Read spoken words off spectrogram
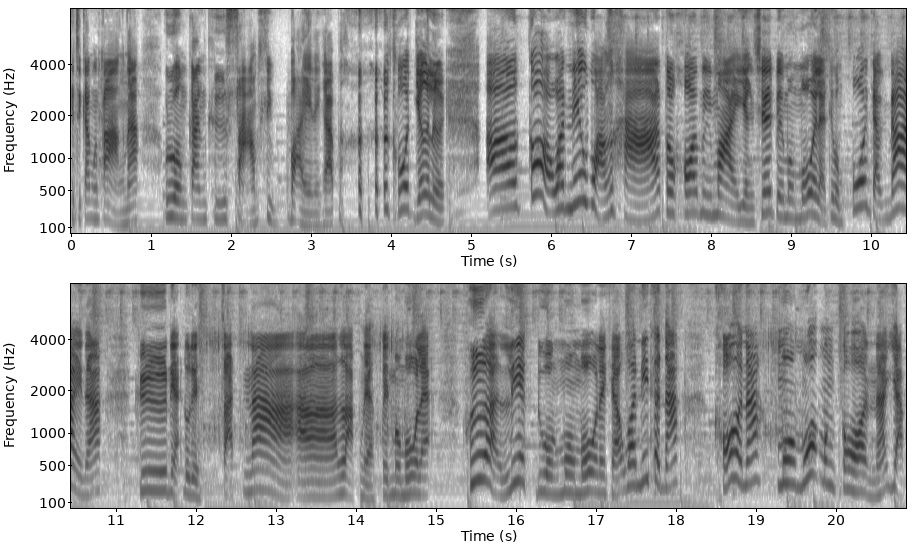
กิจกรรมต่างๆนะ รวมกันคือ 30 ใบนะครับ โคตรเยอะเลยอ่าก็วันนี้หวังหาตัวละครใหม่ๆ อย่างเช่นเป็นโมโมแหละที่ผมโคตรอยากได้นะ คือเนี่ยดูดิจัดหน้าอ่าหลักเนี่ยเป็นโมโมแล้ว เพื่อเรียกดวงโมโมนะครับ วันนี้เถอนะขอเถอะนะโมโมมังกรนะอยาก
